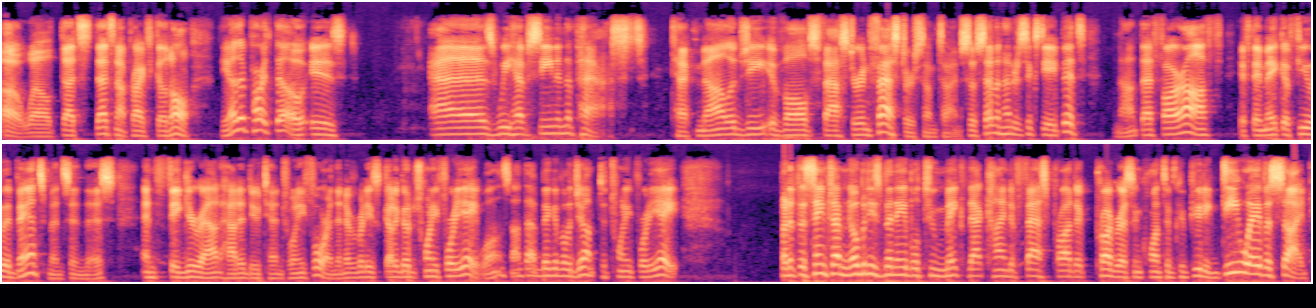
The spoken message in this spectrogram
"Oh, well, that's that's not practical at all." The other part, though, is as we have seen in the past, technology evolves faster and faster sometimes. So 768 bits, not that far off if they make a few advancements in this and figure out how to do 1024. And then everybody's got to go to 2048. Well, it's not that big of a jump to 2048. But at the same time, nobody's been able to make that kind of fast product progress in quantum computing. D-Wave aside,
